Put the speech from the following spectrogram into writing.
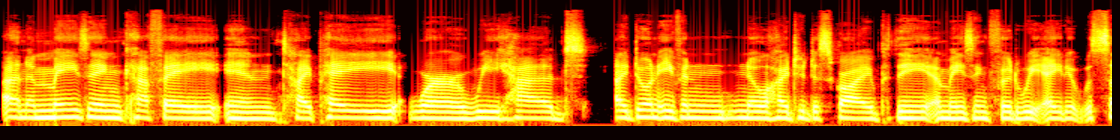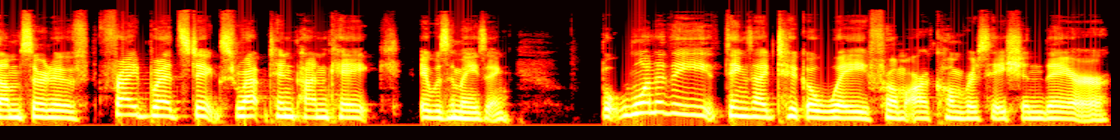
an amazing cafe in Taipei where we had I don't even know how to describe the amazing food we ate. It was some sort of fried breadsticks wrapped in pancake. It was amazing. But one of the things I took away from our conversation there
